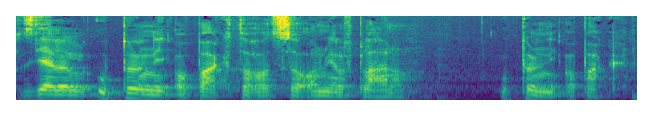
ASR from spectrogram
sdělil úplný opak toho, co on měl v plánu. Úplný opak.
